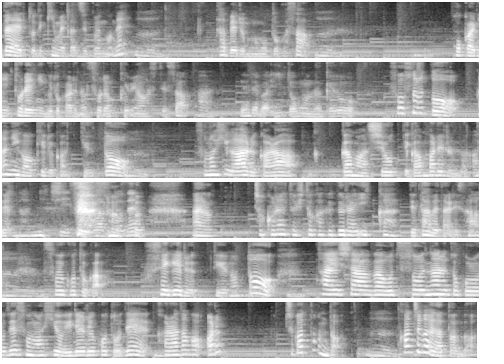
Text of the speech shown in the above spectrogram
ダイエットで決めた自分のねうん。食べるものとかさうん。他にトレーニングとかあるならそれも組み合わせてさはい。やればいいと思うんだけどそうすると何が起きるかっていうと、うん。その日があるから我慢しようって頑張れるんだって。何日ってなるとね。あのチョコレート一かけぐらいいいかって食べたりさ、うん。そういうことが防げるっていうのと代謝が落ちそうになるところでその日を入れることで体が「あれ？違ったんだ。うん。勘違いだったんだ」っ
